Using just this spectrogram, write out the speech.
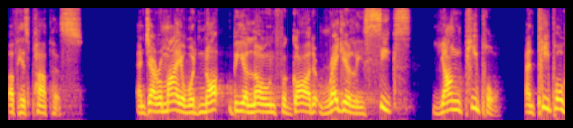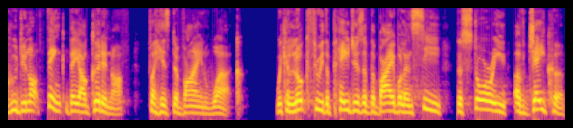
of his purpose. And Jeremiah would not be alone, for God regularly seeks young people and people who do not think they are good enough for his divine work. We can look through the pages of the Bible and see the story of Jacob,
